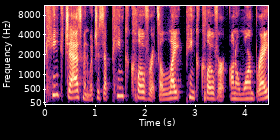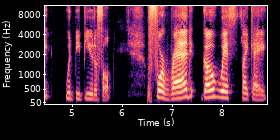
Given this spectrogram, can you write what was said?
pink jasmine, which is a pink clover, it's a light pink clover on a warm bright, would be beautiful. For red, go with like a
